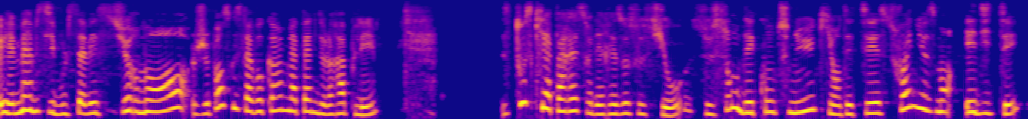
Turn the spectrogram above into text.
et même si vous le savez sûrement, je pense que cela vaut quand même la peine de le rappeler, tout ce qui apparaît sur les réseaux sociaux, ce sont des contenus qui ont été soigneusement édités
